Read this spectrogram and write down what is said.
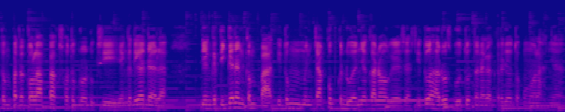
tempat atau lapak suatu produksi. Yang ketiga adalah yang ketiga dan keempat itu mencakup keduanya karena organisasi itu harus butuh tenaga kerja untuk mengolahnya.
